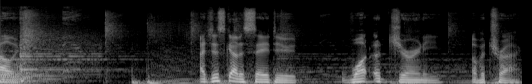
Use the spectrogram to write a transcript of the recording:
Alex, I just got to say, dude, what a journey of a track.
